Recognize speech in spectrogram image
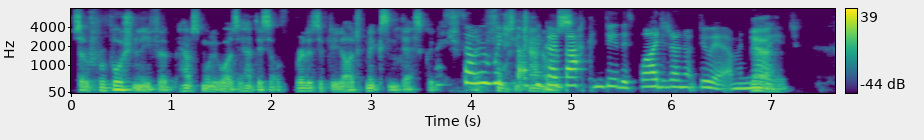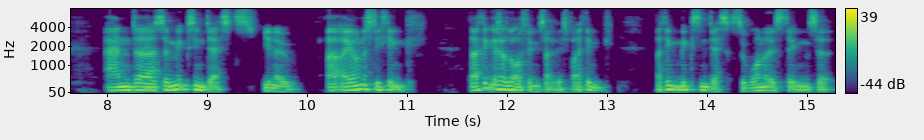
sort of proportionally for how small it was, it had this sort of relatively large mixing desk. I so like, wish that I could go back and do this. Why did I not do it? I'm annoyed Yeah. And uh, Yeah. so mixing desks, you know, I, I honestly think, I think there's a lot of things like this, but I think, I think mixing desks are one of those things that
